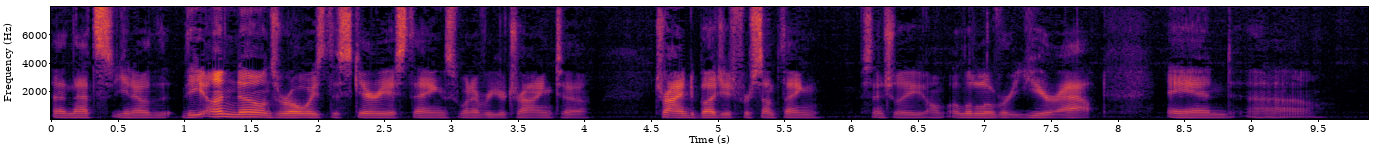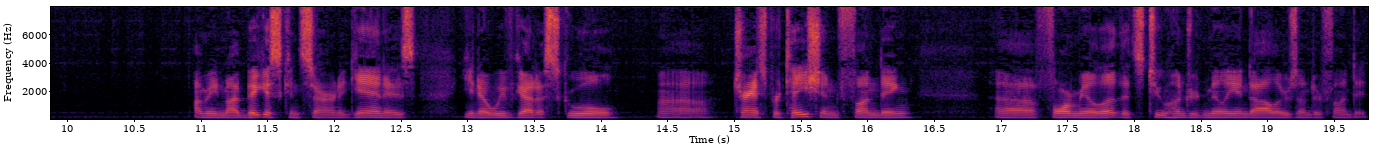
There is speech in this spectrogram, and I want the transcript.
and that's you know the, the unknowns are always the scariest things whenever you're trying to trying to budget for something essentially a little over a year out. And uh, I mean, my biggest concern again is, you know, we've got a school uh, transportation funding uh, formula that's $200 million underfunded.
